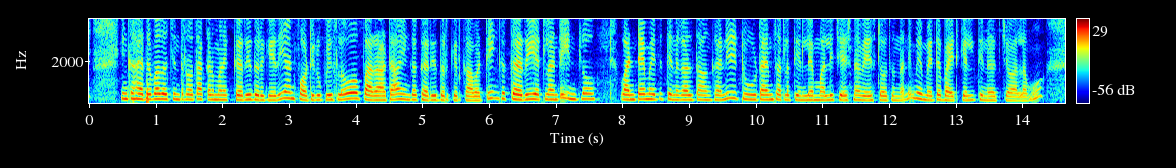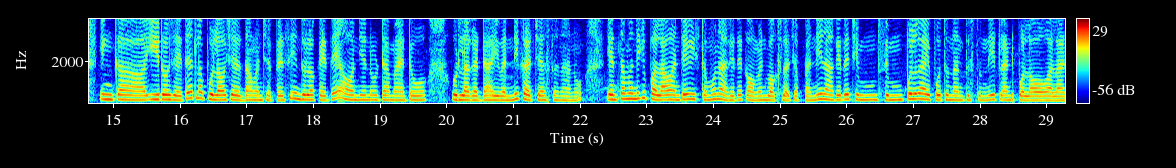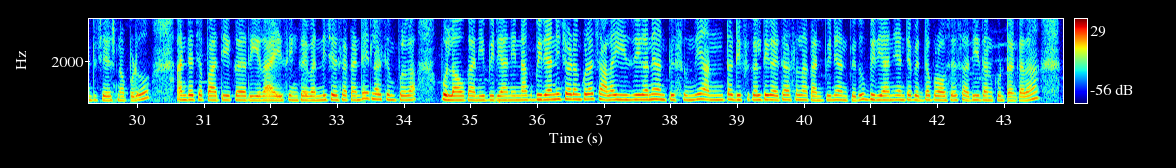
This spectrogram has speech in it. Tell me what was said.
ఇంకా హైదరాబాద్ వచ్చిన తర్వాత అక్కడ మనకి కర్రీ దొరికేది. అండ్ ఫార్టీ రూపీస్లో పరాటా ఇంకా కర్రీ దొరికేది కాబట్టి. ఇంకా కర్రీ ఎట్లా అంటే ఇంట్లో వన్ టైం అయితే తినగలుగుతాం కానీ టూ టైమ్స్ అట్లా తినలేం. మళ్ళీ చేసిన వేస్ట్ అవుతుందని మేమైతే బయటికి వెళ్ళి తినొచ్చే వాళ్ళము. ఇంకా ఈ రోజు అయితే అట్లా పులావ్ చేద్దామని చెప్పేసి ఇందులోకైతే ఆనియన్ టమాటో ఉర్లగడ్డ ఇవన్నీ కట్ చేస్తున్నాను. ఎంతమందికి పులావ్ అంటే ఇష్టమో నాకైతే కామెంట్ బాక్స్లో చెప్పండి. నాకైతే చిమ్ సింపుల్గా అయిపోతుంది అనిపిస్తుంది ఇట్లాంటి పులావ్ అలాంటివి చేసినప్పుడు అంటే చపాతీ కర్రీ రైస్ ఇంకా ఇవన్నీ చేసాకంటే ఇట్లా సింపుల్గా పులావ్ కానీ బిర్యానీ నాకు బిర్యానీ చేయడం కూడా చాలా ఈజీగానే అనిపిస్తుంది. అంత డిఫికల్టీగా అయితే అసలు నాకు అనిపినే అనిపించదు బిర్యానీ అంటే పెద్ద ప్రాసెస్ అది ఇది అనుకుంటాను కదా.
